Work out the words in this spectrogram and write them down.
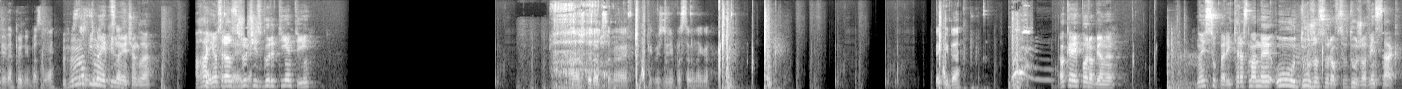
Jeden pilnuj bazę, nie? Mhm. No pilnuje, pilnuje ciągle. Aha, i on teraz rzuci z góry TNT. A na cztery opcje miałem. Jakoś dziwnie postawionego. Jak idę? Okej, porobione. No i super, i teraz mamy, uuu, dużo surowców, dużo, więc tak.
